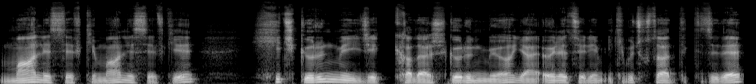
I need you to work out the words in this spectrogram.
maalesef ki maalesef ki hiç görünmeyecek kadar görünmüyor. Yani öyle söyleyeyim iki buçuk saatlik dizide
